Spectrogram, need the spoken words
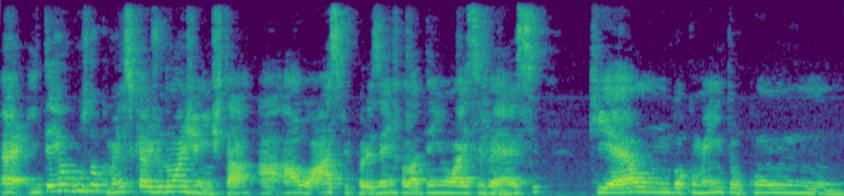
É, e tem alguns documentos que ajudam a gente, tá? A, a OASP, por exemplo, ela tem o ICVS, que é um documento com,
